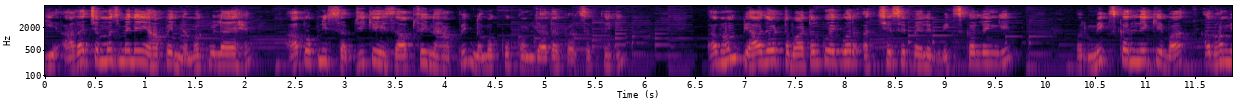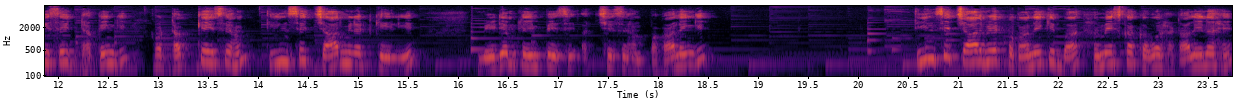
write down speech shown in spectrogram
ये आधा चम्मच मैंने यहाँ पे नमक मिलाया है। आप अपनी सब्ज़ी के हिसाब से यहाँ पे नमक को कम ज़्यादा कर सकते हैं। अब हम प्याज और टमाटर को एक बार अच्छे से पहले मिक्स कर लेंगे और मिक्स करने के बाद अब हम इसे ढकेंगे और ढक के इसे हम तीन से चार मिनट के लिए मीडियम फ्लेम पे इसे अच्छे से हम पका लेंगे। तीन से चार मिनट पकाने के बाद हमें इसका कवर हटा लेना है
